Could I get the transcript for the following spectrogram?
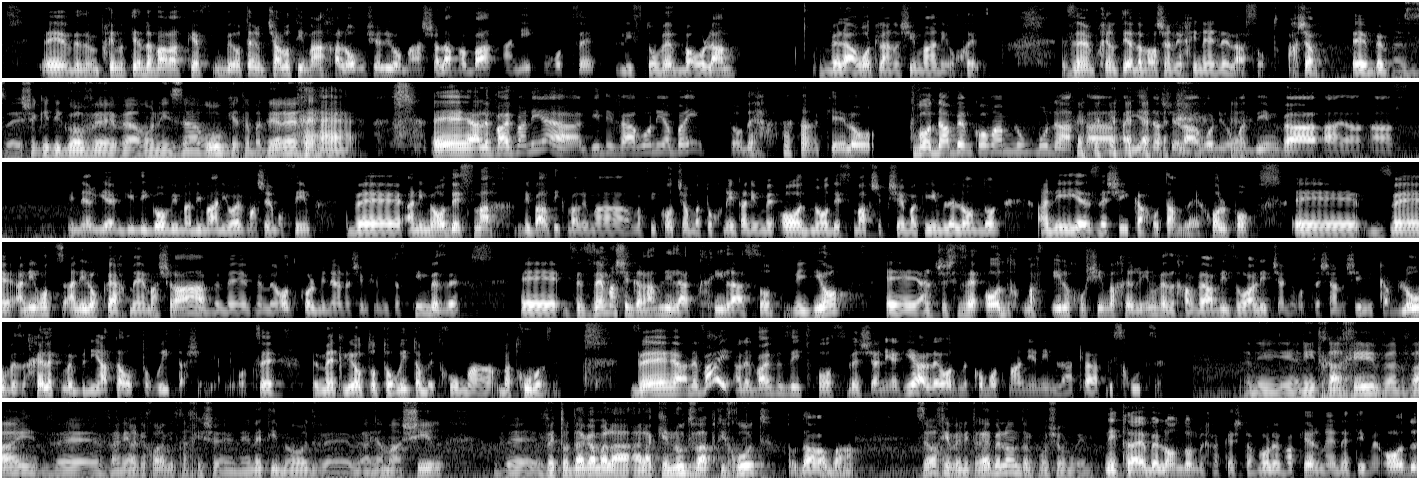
וזה מבחינתי הדבר הכיף ביותר. אם תשאל אותי מה החלום שלי או מה השלב הבא, אני רוצה להסתובב בעולם ולהראות לאנשים מה אני אוכל. זה מבחינתי הדבר שאני הכי נהנה לעשות. עכשיו, אז שגידי גוב ואהרוני ייזהרו, כי אתה בדרך. הלוואי ואני אהיה, גידי ואהרוני הבאים. אתה יודע, כאילו, כבודה במקומם מונח, הידע של אהרוני הוא מדהים, והסינרגיה עם גידי גובי מדהימה, אני אוהב מה שהם עושים, ואני מאוד אשמח, דיברתי כבר עם המפיקות שם בתוכנית, אני מאוד מאוד אשמח שכשהם מגיעים ללונדון, אני אהיה זה שייקח אותם לאכול פה, אה, ואני רוצ, לוקח מהם השראה ומעוד כל מיני אנשים שמתעסקים בזה, אה, וזה מה שגרם לי להתחיל לעשות וידאו. אה, אני חושב שזה עוד מפעיל חושים אחרים, וזו חוויה ויזואלית שאני רוצה שאנשים יקבלו, וזה חלק מבניית האוטוריטה שלי. אני רוצה באמת להיות אוטוריטה בתחום, ה, בתחום הזה. והלוואי, הלוואי וזה יתפוס, ושאני אגיע לעוד מקומות מעניינים לאט לאט בזכות זה. אני, אני איתך אחי, והלוואי, ו, ואני רק יכול להגיד לך אחי שנהניתי מאוד, ו, והיה מעשיר, ו, ותודה גם על, ה, על הכנות והפתיחות. תודה רבה. זהו אחי, ונתראה בלונדון, כמו שאומרים. נתראה בלונדון, מחכה שתבוא לבקר, נהניתי מאוד,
